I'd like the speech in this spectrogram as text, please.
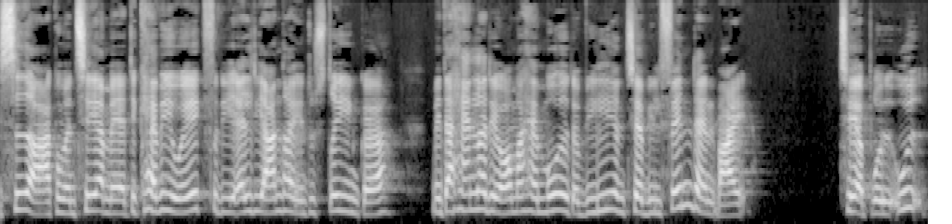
sidder og argumenterer med, at det kan vi jo ikke, fordi alle de andre i industrien gør. Men der handler det om at have modet og viljen til at ville finde den vej til at bryde ud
